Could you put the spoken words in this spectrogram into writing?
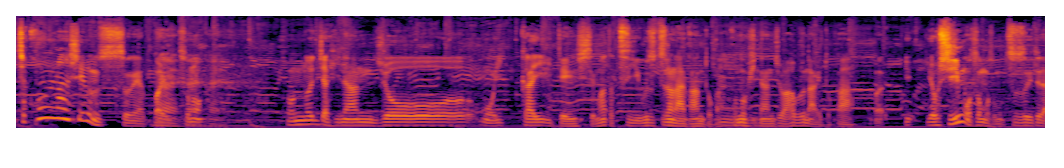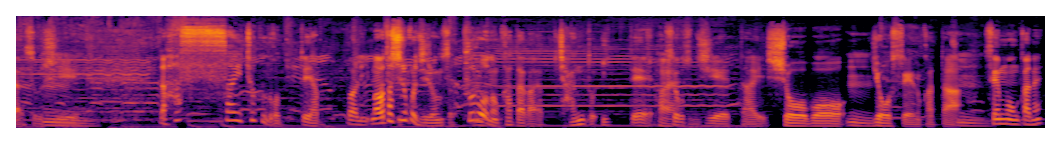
ちゃ混乱してるんですよねやっぱり、そのはいはい。はいほんのじゃあ避難所も一回移転してまた次移らなあかんとか、うん。この避難所危ないとか、まあ、よ余震もそもそも続いてたりするし、発災直後ってやっぱり、まあ、私のこれ持論ですよ。プロの方がちゃんと行って、はい。それこそ自衛隊消防、うん。行政の方、うん。専門家ね。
